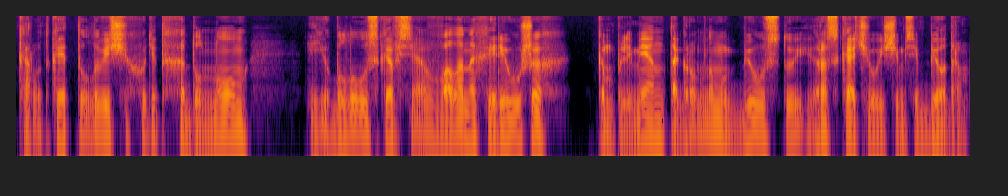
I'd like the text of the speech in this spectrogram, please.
Короткое туловище ходит ходуном — ее блузка вся в валанах и рюшах, комплимент огромному бюсту и раскачивающимся бедрам.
